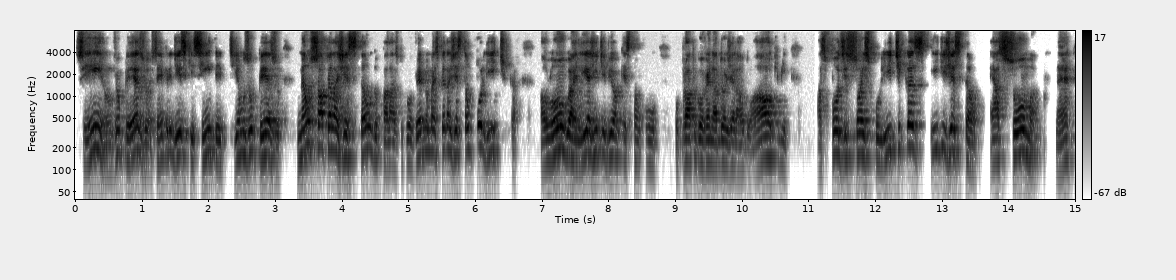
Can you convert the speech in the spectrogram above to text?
Sim, houve um peso. Eu sempre disse que sim, tínhamos um peso. Não só pela gestão do Palácio do Governo, mas pela gestão política. Ao longo ali, a gente viu a questão com o próprio governador Geraldo Alckmin, as posições políticas e de gestão. É a soma. Né?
